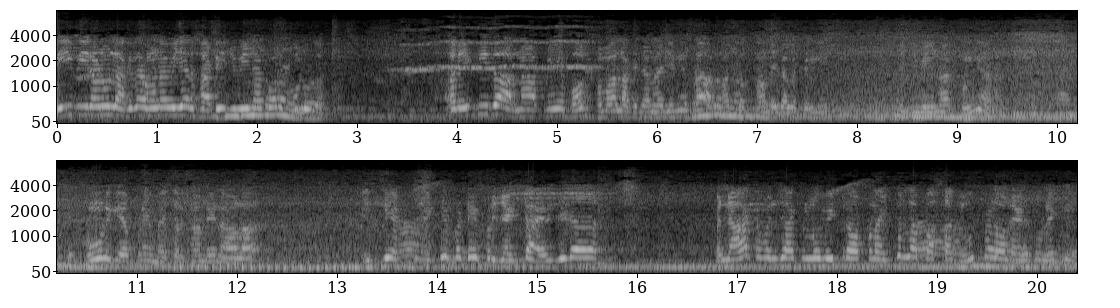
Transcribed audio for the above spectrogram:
ਕਈ ਵੀਰਾਂ ਨੂੰ ਲੱਗਦਾ ਹੋਣਾ ਵੀ ਯਾਰ ਸਾਡੀ ਜ਼ਮੀਨ ਆ, ਕੌਣ ਖੋਲੂਗਾ? ਅਨੇਕੀ ਧਾਰਨਾ ਆਪਣੀ ਬਹੁਤ ਸਮਾਂ ਲੱਗ ਜਾਣਾ ਜਿਹੜੀਆਂ ਧਾਰਨਾ ਤੱਥਾਂ ਦੇ ਗੱਲ ਕਰੀਏ, ਵੀ ਜ਼ਮੀਨਾਂ ਖੋਈਆਂ ਨਾ, ਤੇ ਖੋਣਗੇ ਆਪਣੇ ਮੈਸਰਖਾਨੇ ਨਾਲ ਆ। ਇੱਥੇ ਐਡੇ ਵੱਡੇ ਪ੍ਰੋਜੈਕਟ ਆਏ ਜਿਹੜਾ 50 51 ਕਿਲੋਮੀਟਰ ਆਪਣਾ ਇੱਧਰਲਾ ਪਾਸਾ ਜੋਤ ਵਾਲਾ ਲੈਣ ਤੋਂ ਲੈ ਕੇ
